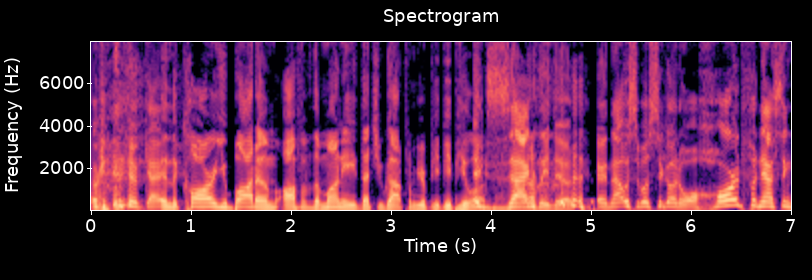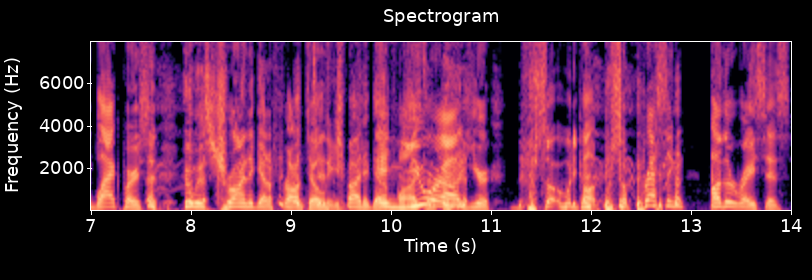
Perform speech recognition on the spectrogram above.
Okay, okay. in the car you bought him off of the money that you got from your PPP loan. Exactly, dude. and that was supposed to go to a hard finessing black person who was trying to get a Fronto leaf. trying to get a and you are out here, so, what do you call it? Suppressing other races.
